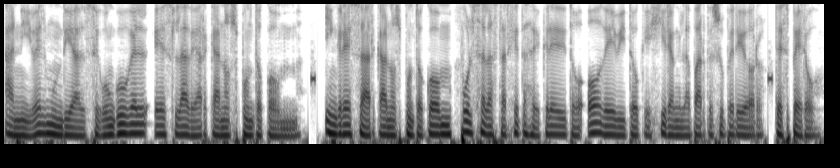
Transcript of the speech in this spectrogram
a nivel mundial según Google es la de arcanos.com. Ingresa a arcanos.com, pulsa las tarjetas de crédito o débito que giran en la parte superior. Te espero.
